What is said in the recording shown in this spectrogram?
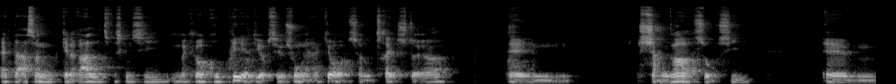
at der er sådan generelt, hvad skal man sige, man kan godt gruppere de observationer, jeg har gjort, sådan tre større øh, genre, så at sige. Øh,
